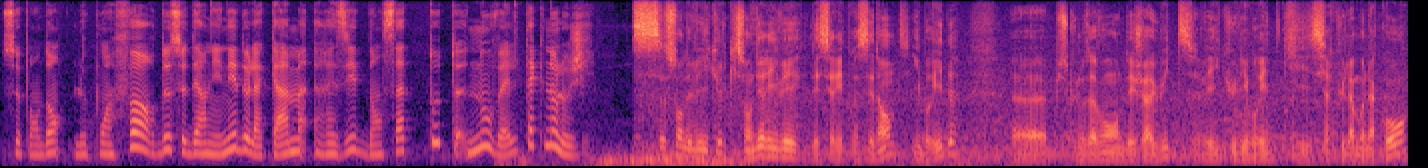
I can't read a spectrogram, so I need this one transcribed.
Cependant, le point fort de ce dernier né de la CAM réside dans sa toute nouvelle technologie. Ce sont des véhicules qui sont dérivés des séries précédentes, hybrides, euh, puisque nous avons déjà 8 véhicules hybrides qui circulent à Monaco.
